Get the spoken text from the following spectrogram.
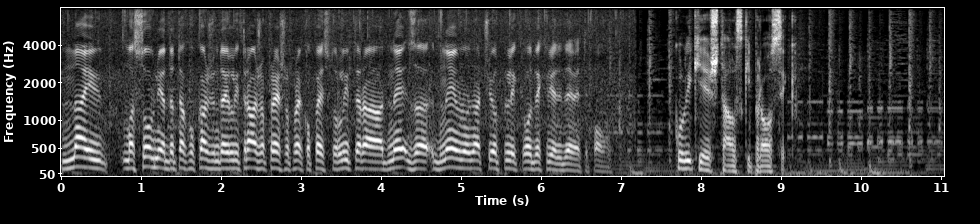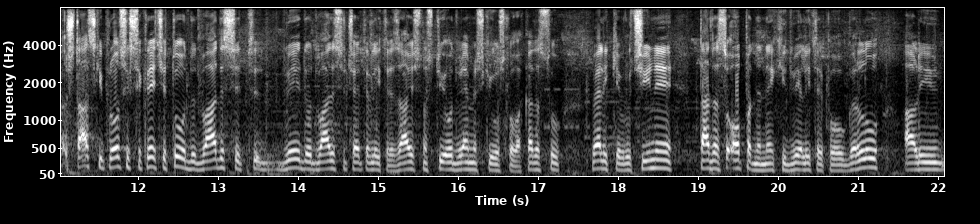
najmasovnija, da tako kažem, da je litraža prešla preko 500 litara dne, za dnevno, znači otprilike od 2009. polovno. Koliki je štalski prosek? Štalski prosek se kreće tu od 22 do 24 litre, zavisnosti od vremenskih uslova. Kada su velike vrućine, tada se opadne neki dve litre po grlu, ali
